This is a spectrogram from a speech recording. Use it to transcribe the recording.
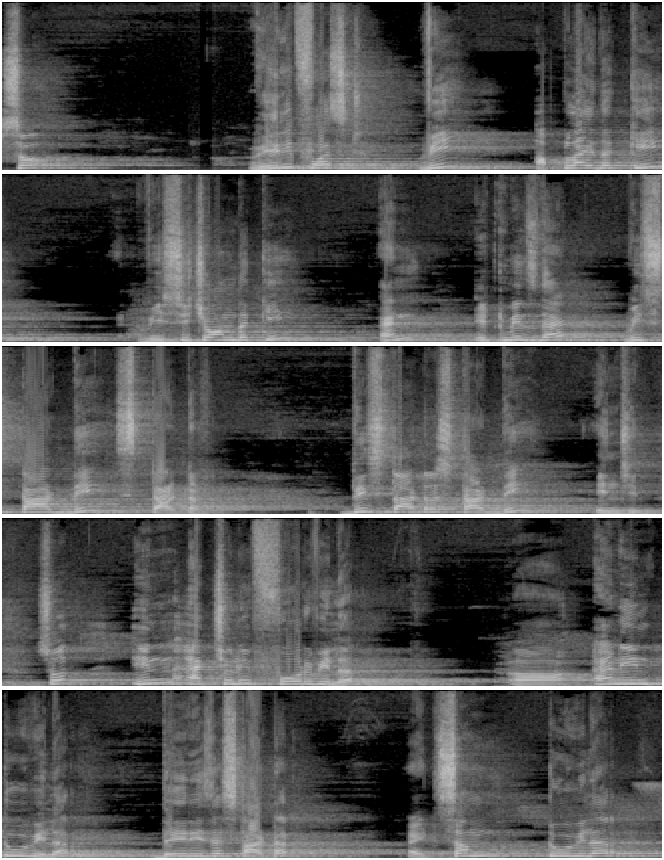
So very first we apply the key we switch on the key and it means that we start the starter. This starter start the engine. So in actually four wheeler uh, and in two wheeler there is a starter right? Some two wheeler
